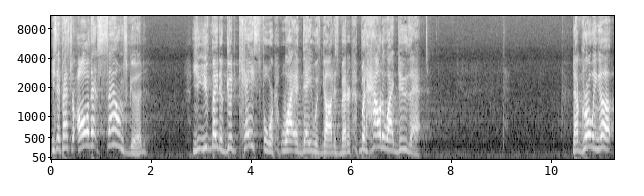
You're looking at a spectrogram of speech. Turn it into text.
You say, Pastor, all that sounds good. You, have made a good case for why a day with God is better, but how do I do that? Now, growing up,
